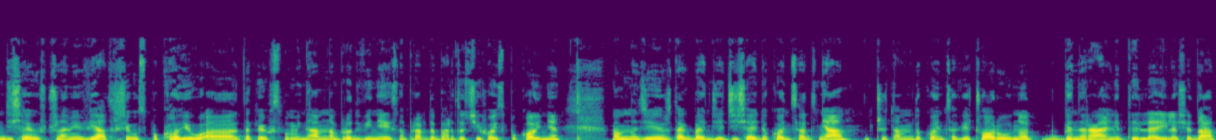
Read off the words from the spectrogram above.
Dzisiaj już przynajmniej wiatr się uspokoił, a tak jak wspominałam, na Brodwinie jest naprawdę bardzo cicho i spokojnie. Mam nadzieję, że tak będzie dzisiaj do końca dnia, czy tam do końca wieczoru. No generalnie tyle, ile się da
